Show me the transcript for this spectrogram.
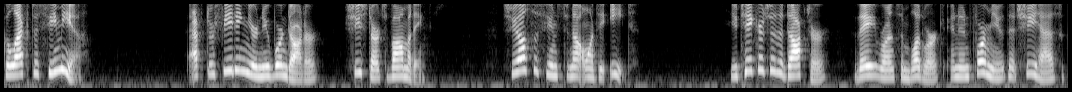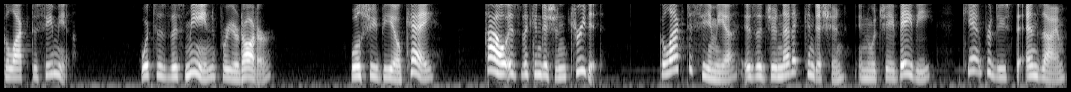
galactosemia. After feeding your newborn daughter, she starts vomiting. She also seems to not want to eat. You take her to the doctor, they run some blood work, and inform you that she has galactosemia. What does this mean for your daughter? Will she be okay? How is the condition treated? Galactosemia is a genetic condition in which a baby can't produce the enzyme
